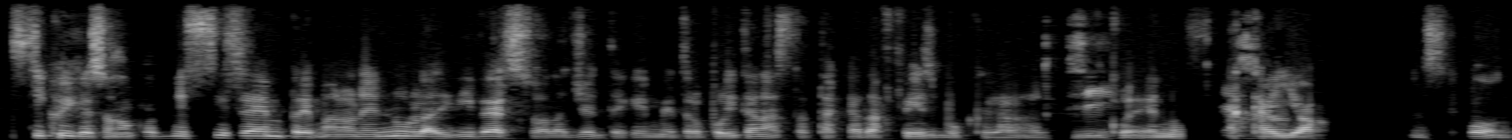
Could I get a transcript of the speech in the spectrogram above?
Questi qui che sono connessi sempre, ma non è nulla di diverso alla gente che in metropolitana sta attaccata a Facebook sì, e non stacca esatto. gli occhi un secondo.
